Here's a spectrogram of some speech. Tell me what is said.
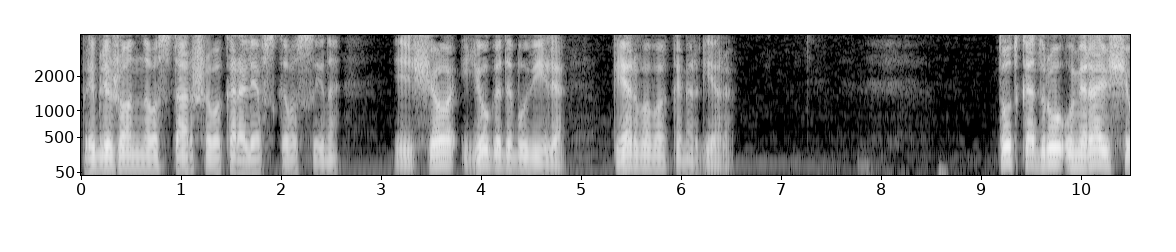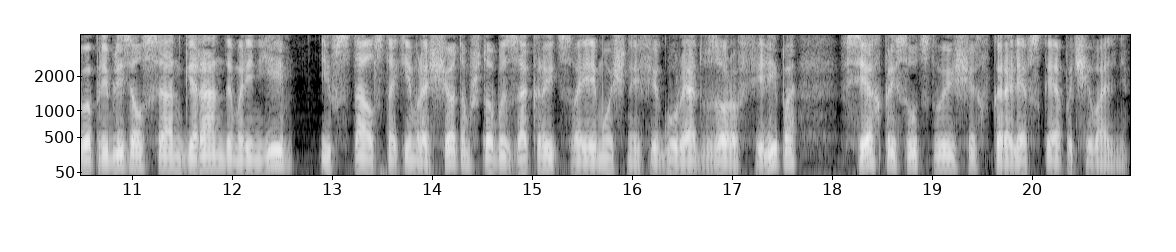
приближенного старшего королевского сына, и еще Юга де Бувиля, первого камергера. Тут к одру умирающего приблизился Ангеран де Мариньи и встал с таким расчетом, чтобы закрыть своей мощной фигурой от взоров Филиппа всех присутствующих в королевской опочивальне.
